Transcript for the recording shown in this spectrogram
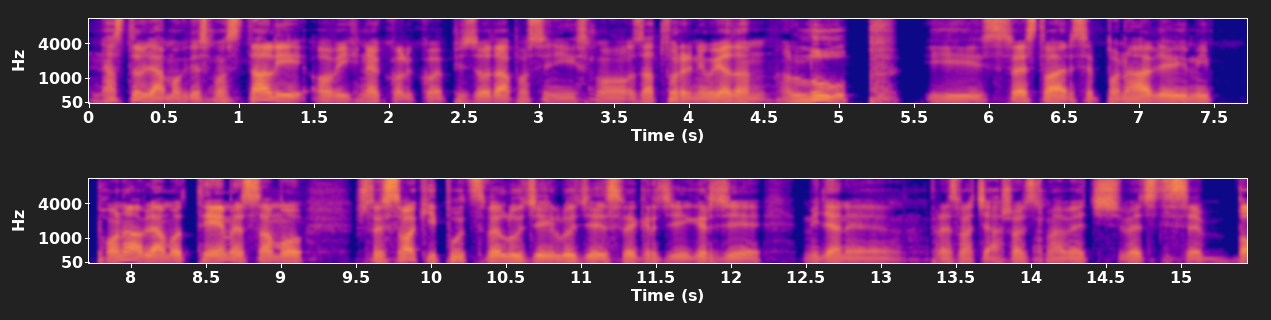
nastavljamo gdje smo stali ovih nekoliko epizoda, posljednjih smo zatvoreni u jedan loop i sve stvari se ponavljaju i mi ponavljamo teme samo što je svaki put sve luđe i luđe, sve grđe i grđe. Miljane, presvaćaš očima, već, već ti se bl,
